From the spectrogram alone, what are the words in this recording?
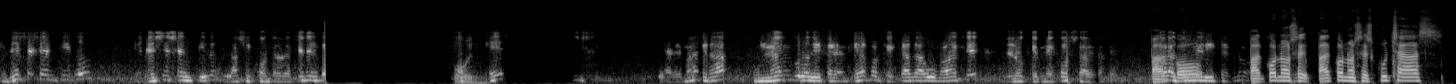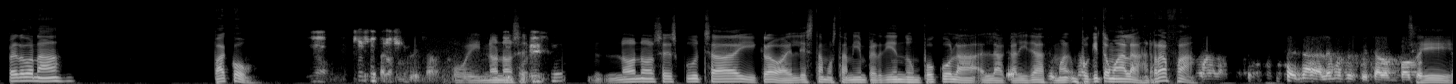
En ese sentido, en ese sentido, la subcontratación es y además da un ángulo diferencial porque cada uno hace lo que mejor sabe hacer. Paco, Paco, nos, Paco, ¿nos escuchas? Perdona. Paco. No, eso es otra Uy, no nos, no nos escucha y claro, a él le estamos también perdiendo un poco la, la calidad, un poquito mala. Rafa. Nada, le hemos escuchado un poco. Sí,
